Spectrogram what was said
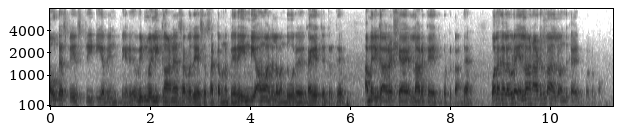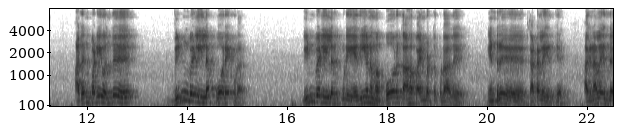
அவுட்டர் ஸ்பேஸ் ட்ரீட்டி அப்படின்னு பேர். விண்வெளிக்கான சர்வதேச சட்டம்னு பேர். இந்தியாவும் அதில் வந்து ஒரு கையெழுத்திட்டிருக்கு. அமெரிக்கா ரஷ்யா எல்லாரும் கையெழுத்து போட்டிருக்காங்க. உலகளவில் எல்லா நாடுகளும் அதில் வந்து கையெழுத்து போட்டிருக்கோம். அதன்படி வந்து விண்வெளியில் போரே கூடாது. விண்வெளியில் இருக்கக்கூடிய எதையும் நம்ம போருக்காக பயன்படுத்தக்கூடாது என்று கட்டளை இருக்குது அதனால இந்த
